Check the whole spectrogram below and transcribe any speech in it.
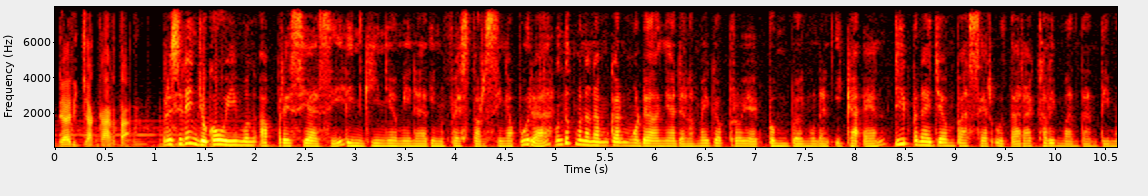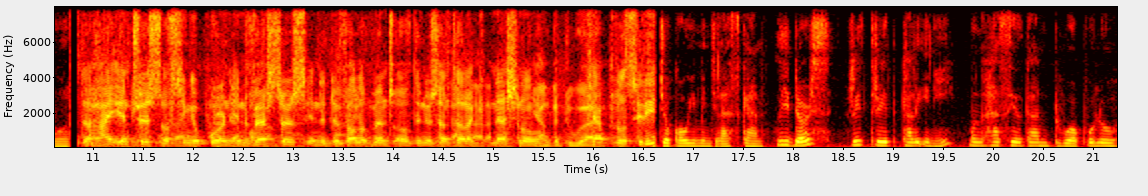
dari Jakarta. Presiden Jokowi mengapresiasi tingginya minat investor Singapura untuk menanamkan modalnya dalam mega proyek pembangunan IKN di Penajam Pasir Utara, Kalimantan Timur. The high interest of Singaporean investors in the development of the Nusantara National Capital City. Jokowi menjelaskan, leaders Retreat kali ini menghasilkan 20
